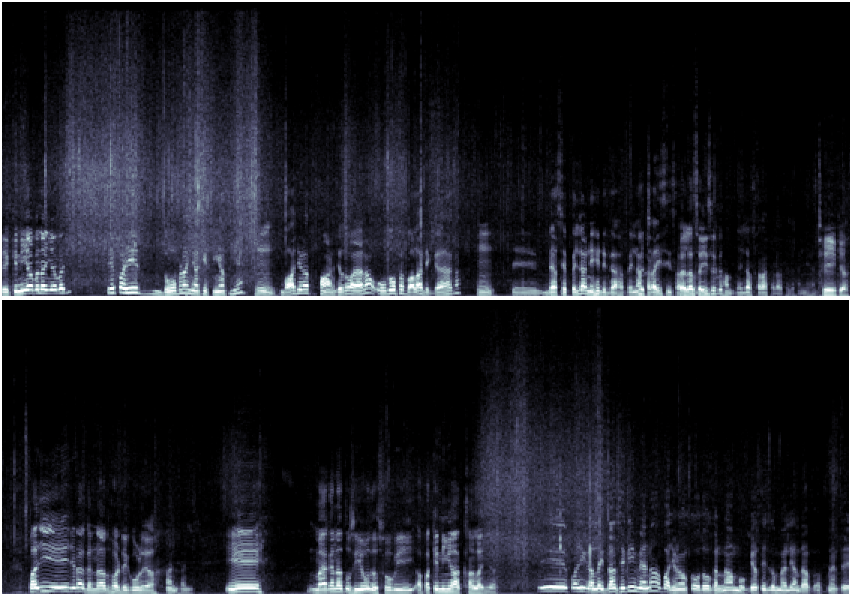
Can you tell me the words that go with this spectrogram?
ਤੇ ਕਿੰਨੀਆਂ ਬਣਾਈਆਂ ਭਾਜੀ ਇਹ ਭਾਜੀ ਦੋ ਬਣਾਈਆਂ ਕੀਤੀਆਂ ਸੀਗੀਆਂ। ਹੂੰ। ਬਾਅਦ ਜਿਹੜਾ ਤੂਫਾਨ ਜਦੋਂ ਆਇਆ ਨਾ ਉਦੋਂ ਫਿਰ ਬਾਲਾ ਡਿੱਗਾ ਹੈਗਾ। ਹੂੰ। ਤੇ ਵੈਸੇ ਪਹਿਲਾਂ ਨਹੀਂ ਡਿੱਗਾ ਹੈ ਪਹਿਲਾਂ ਖੜਾ ਹੀ ਸੀ ਸਾਰਾ ਪਹਿਲਾਂ ਸਹੀ ਸੀਗਾ? ਹਾਂ ਪਹਿਲਾਂ ਸਾਰਾ ਖੜਾ ਸੀ ਹਾਂਜੀ ਹਾਂਜੀ। ਠੀਕ ਆ। ਭਾਜੀ ਇਹ ਜਿਹੜਾ ਗੰਨਾ ਤੁਹਾਡੇ ਕੋਲ ਆ ਹਾਂਜੀ ਹਾਂਜੀ। ਇਹ ਮੈਂ ਕਹਿੰਦਾ ਤੁਸੀਂ ਉਹ ਦੱਸੋ ਵੀ ਆਪਾਂ ਕਿੰਨੀਆਂ ਅੱਖਾਂ ਲਾਈਆਂ? ਇਹ ਭਾਜੀ ਗੱਲ ਇਦਾਂ ਸੀਗੀ ਮੈਂ ਨਾ ਭਾਜੀ ਨੂੰ ਉਦੋਂ ਗੰਨਾ ਮੁੱਕ ਗਿਆ ਸੀ ਜਦੋਂ ਮੈਂ ਲਿਆਂਦਾ ਆਪਣੇ ਤੇ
